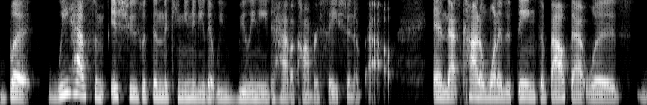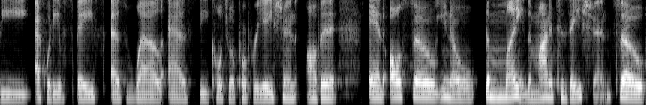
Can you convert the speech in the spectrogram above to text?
but we have some issues within the community that we really need to have a conversation about. And that's kind of one of the things about that was the equity of space as well as the cultural appropriation of it and also you know the money the monetization. So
